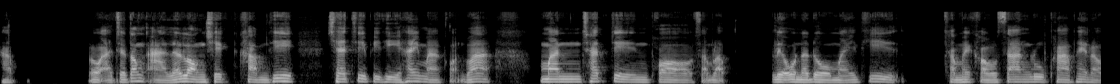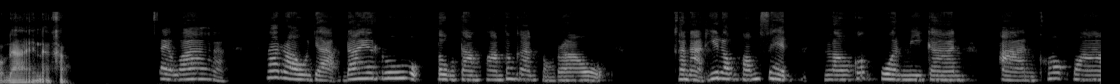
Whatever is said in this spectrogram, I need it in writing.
ครับ เราอาจจะต้องอ่านแล้วลองเช็คคำที่ ChatGPT ให้มาก่อนว่า มันชัดเจนพอสำหรับ Leonardo ไหมที่ทำให้เขาสร้างรูปภาพให้เราได้นะครับแต่ว่า ถ้าเราอยากได้รูปตรงตามความต้องการของเรา ขณะที่เราพร้อมเสร็จ เราก็ควรมีการอ่านข้อความ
